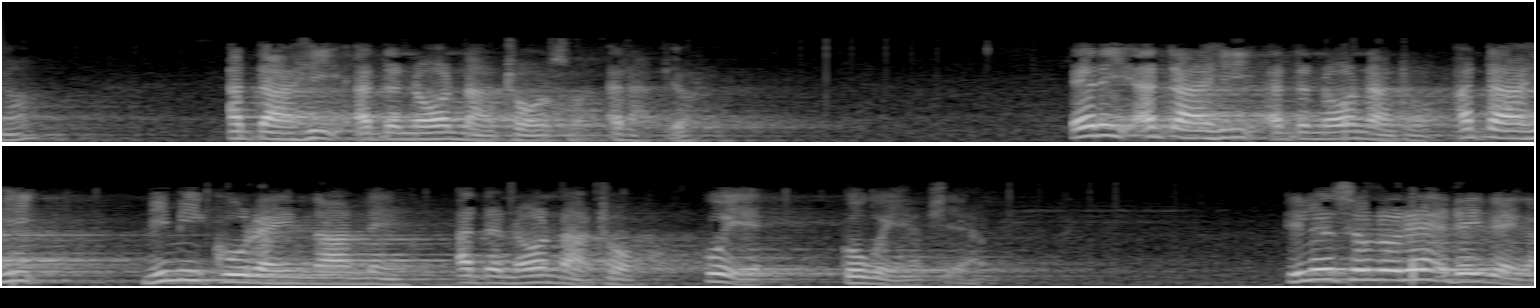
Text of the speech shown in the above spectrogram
နော်အတ္တဟိအတ္တနောနာထောဆိုတာအဲ့ဒါပြောတယ်အဲ့ဒီအတ္တဟိအတ္တနောနာထောအတ္တဟိမိမိကိုယ်တိုင်သာလင်အတ္တနောနာထောကိုယ့်ရဲ့ကိုယ်ွယ်ရဖြစ်ရမယ်ဒီလိုဆိုလိုတဲ့အဓိပ္ပာယ်က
